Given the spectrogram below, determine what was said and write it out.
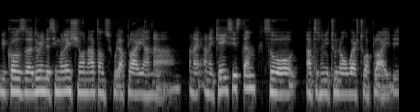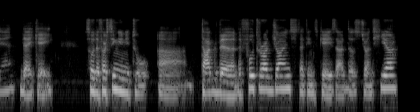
because uh, during the simulation atoms will apply an, uh, an, an IK system. So atoms we need to know where to apply the, the IK so the first thing you need to uh, tag the, the foot root joints that in case are those joints here.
